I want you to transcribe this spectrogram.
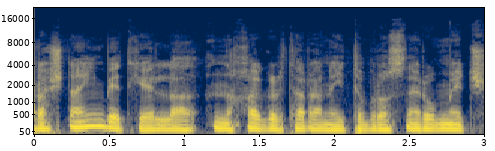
առաջնային պետք է լա նախագրթարանի դբրոցներու մեջ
